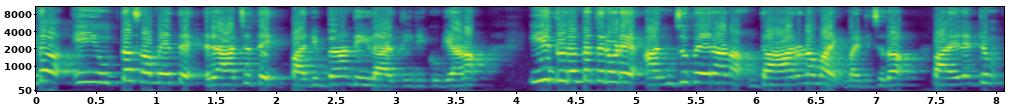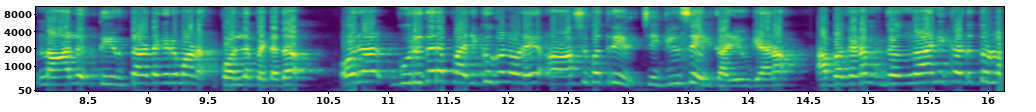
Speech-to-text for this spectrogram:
ഇത് ഈ യുദ്ധ സമയത്തെ രാജ്യത്തെ പരിഭ്രാന്തിയിലാഴ്ത്തിയിരിക്കുകയാണ്. ഈ ദുരന്തത്തിലൂടെ അഞ്ചു പേരാണ് ദാരുണമായി മരിച്ചത്. പൈലറ്റും നാല് തീർത്ഥാടകരുമാണ് കൊല്ലപ്പെട്ടത്. പരിക്കുകളോടെ ആശുപത്രിയിൽ ചികിത്സയിൽ കഴിയുകയാണ്. അപകടം ഗംഗാനിക്കടുത്തുള്ള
